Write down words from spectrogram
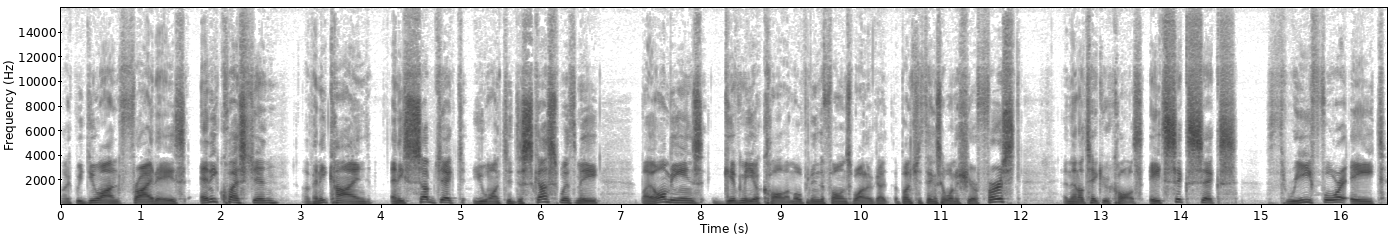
like we do on Fridays. Any question of any kind, any subject you want to discuss with me, by all means, give me a call. I'm opening the phones wide. I've got a bunch of things I want to share first and then I'll take your calls 866 348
